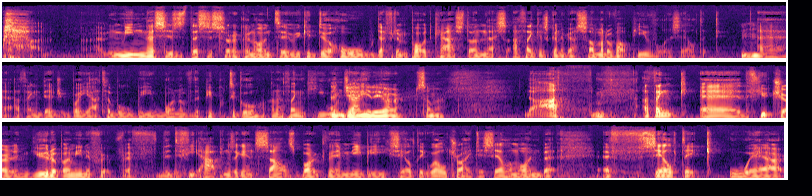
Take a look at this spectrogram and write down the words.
I mean, this is this is sort of going on to. We could do a whole different podcast on this. I think it's going to be a summer of upheaval at Celtic. Mm-hmm. Uh, I think Dedryck Boyata will be one of the people to go, and I think he will in January or summer. I, I think uh, the future in Europe. I mean, if, if, if the defeat happens against Salzburg, then maybe Celtic will try to sell him on. But if Celtic were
